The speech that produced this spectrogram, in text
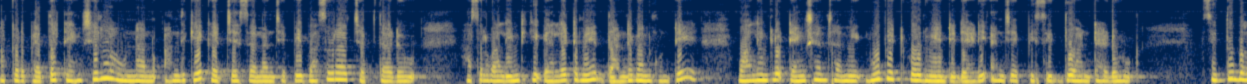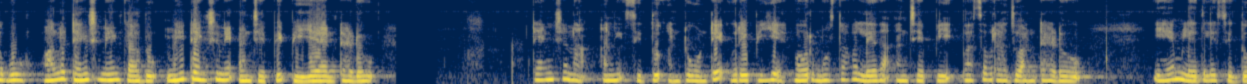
అక్కడ పెద్ద టెన్షన్లో ఉన్నాను అందుకే కట్ చేశానని చెప్పి బసవరాజు చెప్తాడు. అసలు వాళ్ళ ఇంటికి వెళ్ళటమే దండగనుకుంటే వాళ్ళ ఇంట్లో టెన్షన్స్ అన్నీ నువ్వు పెట్టుకోవడం ఏంటి డాడీ? అని చెప్పి సిద్ధు అంటాడు. సిద్ధు బాబు వాళ్ళ టెన్షన్ ఏం కాదు మీ టెన్షనే అని చెప్పి పిఏ అంటాడు. టెన్షనా? అని సిద్ధు అంటూ ఉంటే ఒరే పిఏ నోరు మూస్తావా లేదా? అని చెప్పి బసవరాజు అంటాడు. ఏం లేదులే సిద్ధు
